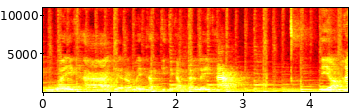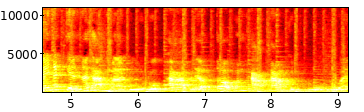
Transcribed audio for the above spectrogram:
ๆด้วยค่ะ เดี๋ยวเราไปทำกิจกรรมกันเลยค่ะ เดี๋ยวให้นักเรียนนะคะ มาดูรูปภาพแล้วตอบคำถามตามคุณครูด้วย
